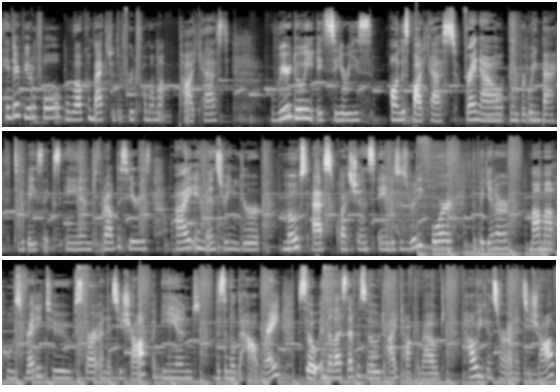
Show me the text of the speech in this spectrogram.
Hey there, beautiful. Welcome back to the Fruitful Mama podcast. We're doing a series on this podcast right now, and we're going back to the basics. And throughout the series, I am answering your most asked questions, and this is really for the beginner mama who's ready to start an Etsy shop and doesn't know the how, right? So, in the last episode, I talked about how you can start an Etsy shop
